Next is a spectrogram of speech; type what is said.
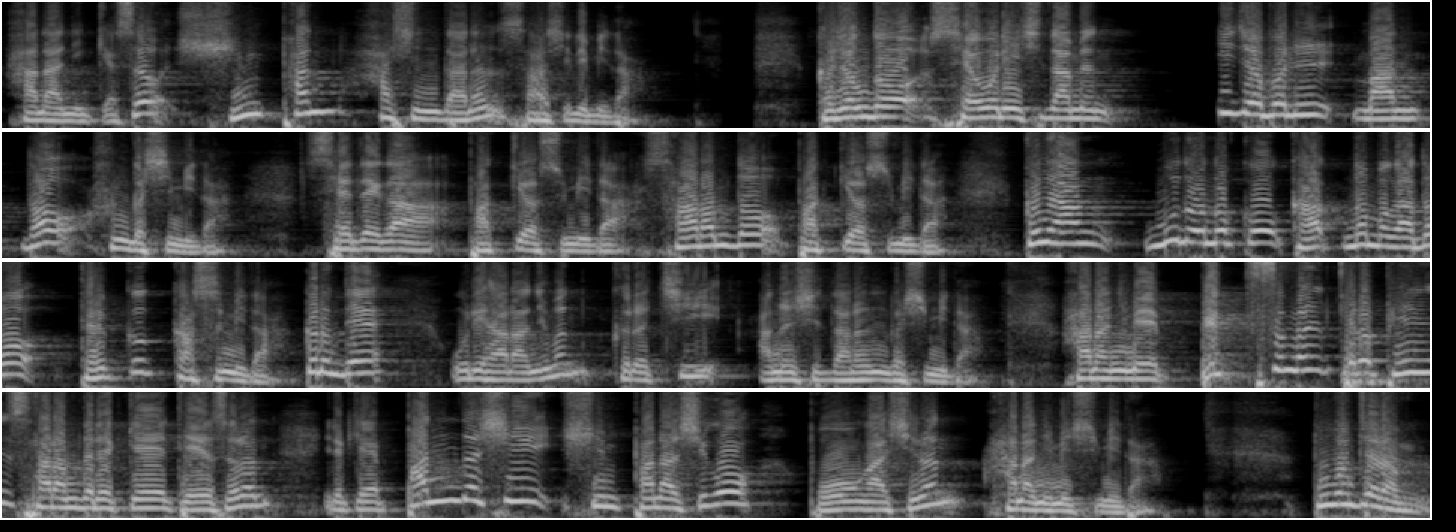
하나님께서 심판하신다는 사실입니다. 그 정도 세월이 지나면 잊어버릴 만도 한 것입니다. 세대가 바뀌었습니다. 사람도 바뀌었습니다. 그냥 묻어놓고 가, 넘어가도 될 것 같습니다. 그런데 우리 하나님은 그렇지 않으시다는 것입니다. 하나님의 백성을 괴롭힌 사람들에게 대해서는 이렇게 반드시 심판하시고 보응하시는 하나님이십니다. 두 번째는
